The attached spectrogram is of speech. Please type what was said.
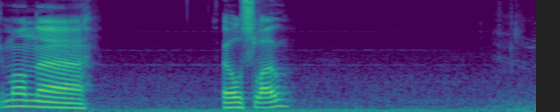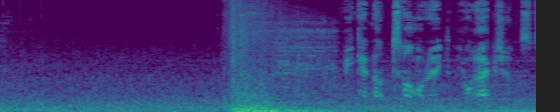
Come on, uh... Earl Slow. We cannot tolerate your actions.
